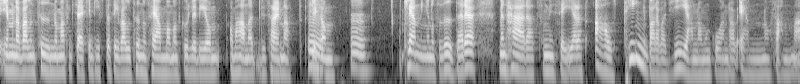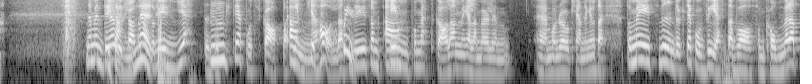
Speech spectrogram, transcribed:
jag menar Valentino, man fick säkert gifta sig i Valentinos hem om man skulle det, om, om han hade designat liksom, klänningen och så vidare. Men här att, som ni säger, att allting bara var genomgående av en och samma. Nej, men det har vi pratat om. Designer. De är ju jätteduktiga på att skapa Ja, innehåll. Alltså, det är ju som. Kim på Met-galan med hela Marilyn eh, Monroe-klänningen. Och så här. De är ju svinduktiga på att veta vad som kommer att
